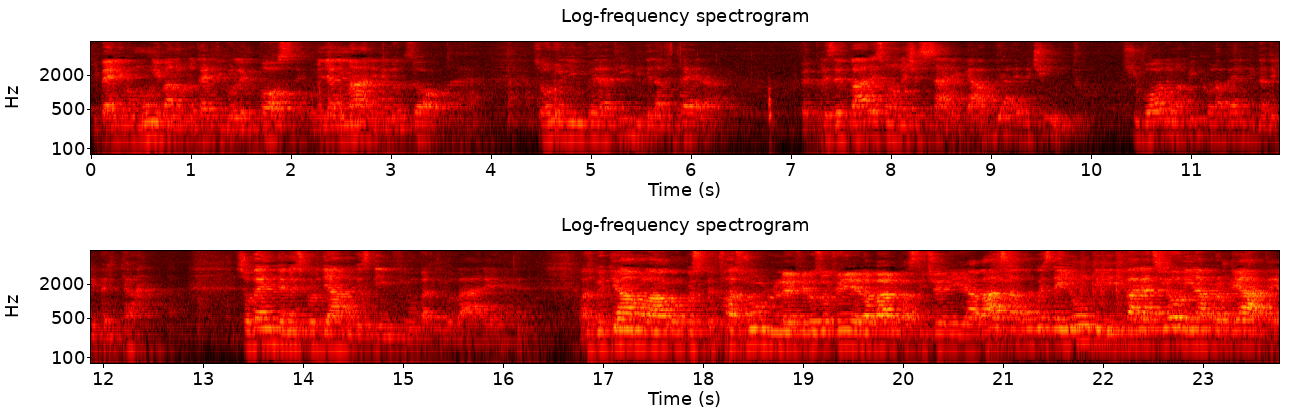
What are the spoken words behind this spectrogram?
I beni comuni vanno protetti con le imposte, come gli animali nello zoo. Eh. Sono gli imperativi della tutela. Per preservare sono necessarie gabbia e recinto. Ci vuole una piccola perdita di libertà. Sovente noi scordiamo quest'infimo particolare. Ma smettiamola con queste fasulle, filosofie da bar pasticceria, basta con queste inutili divagazioni inappropriate.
